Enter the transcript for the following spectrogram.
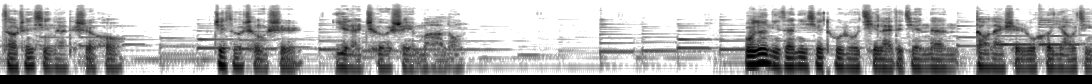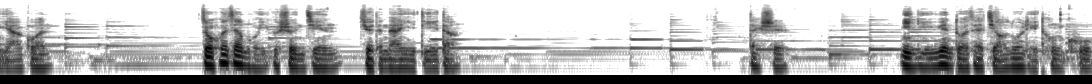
早晨醒来的时候，这座城市依然车水马龙。无论你在那些突如其来的艰难到来时如何咬紧牙关。总会在某一个瞬间觉得难以抵挡，但是，你宁愿躲在角落里痛哭，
